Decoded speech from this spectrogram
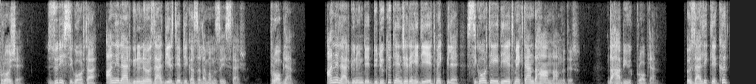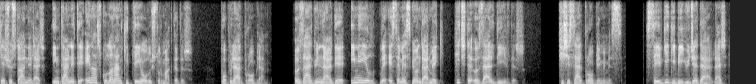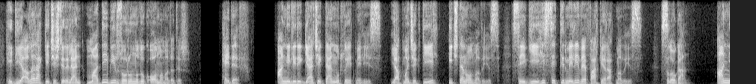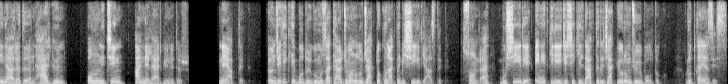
Proje Zürih Sigorta, Anneler Günü'ne özel bir tebrik hazırlamamızı ister. Problem Anneler Günü'nde düdüklü tencere hediye etmek bile sigorta hediye etmekten daha anlamlıdır. Daha büyük problem. Özellikle 40 yaş üstü anneler interneti en az kullanan kitleyi oluşturmaktadır. Popüler problem. Özel günlerde e-mail ve SMS göndermek hiç de özel değildir. Kişisel problemimiz. Sevgi gibi yüce değerler hediye alarak geçiştirilen maddi bir zorunluluk olmamalıdır. Hedef. Anneleri gerçekten mutlu etmeliyiz. Yapmacık değil, içten olmalıyız. Sevgiyi hissettirmeli ve fark yaratmalıyız. Slogan. Anneni aradığın her gün, onun için anneler günüdür. Ne yaptık? Öncelikle bu duygumuza tercüman olacak dokunaklı bir şiir yazdık. Sonra bu şiiri en etkileyici şekilde aktaracak yorumcuyu bulduk. Rutkay Aziz.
